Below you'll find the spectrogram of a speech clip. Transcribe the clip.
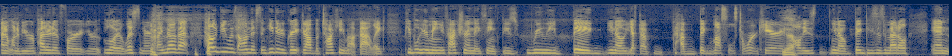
I don't want to be repetitive for your loyal listeners. I know that Helgi was on this and he did a great job of talking about that. Like, people hear manufacturing, they think these really big, you know, you have to have, have big muscles to work here and Yeah. all these, you know, big pieces of metal. And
